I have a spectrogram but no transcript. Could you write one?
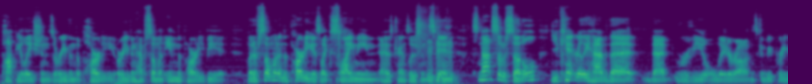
populations or even the party, or even have someone in the party be it. But if someone in the party is like slimy and has translucent skin, it's not so subtle. You can't really have that that reveal later on. It's gonna be pretty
